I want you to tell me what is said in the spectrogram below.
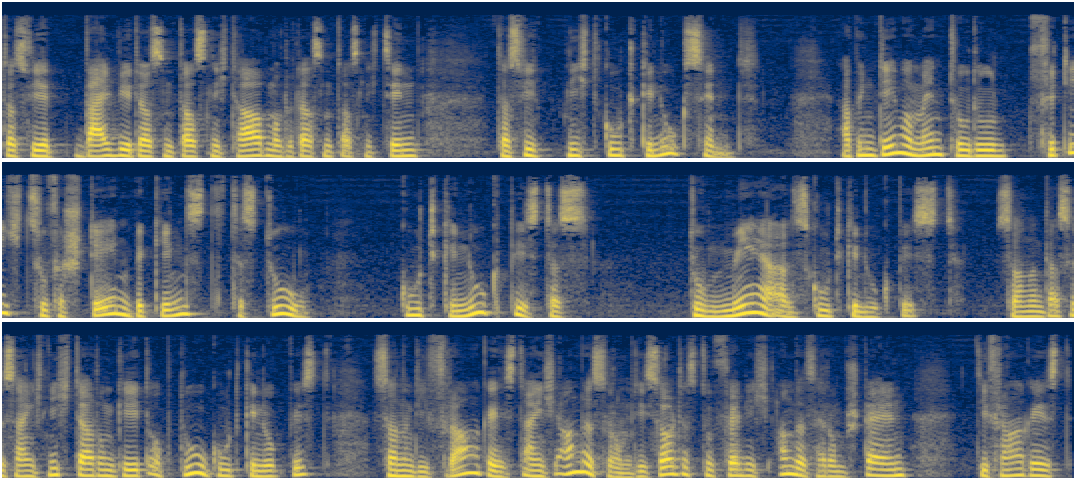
dass wir, weil wir das und das nicht haben oder das und das nicht sind, dass wir nicht gut genug sind. Aber in dem Moment, wo du für dich zu verstehen beginnst, dass du gut genug bist, dass du mehr als gut genug bist, sondern dass es eigentlich nicht darum geht, ob du gut genug bist, sondern die Frage ist eigentlich andersrum, die solltest du völlig anders herumstellen. Die Frage ist,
